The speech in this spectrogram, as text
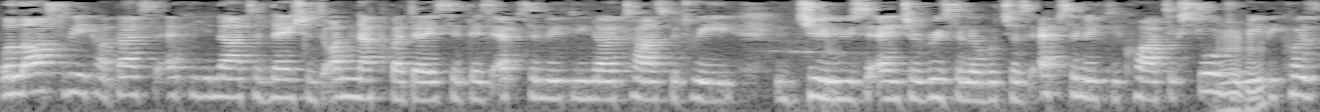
Well, last week Abbas at the United Nations on Nakba Day said there's absolutely no ties between Jews and Jerusalem, which is absolutely quite extraordinary mm-hmm. because,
